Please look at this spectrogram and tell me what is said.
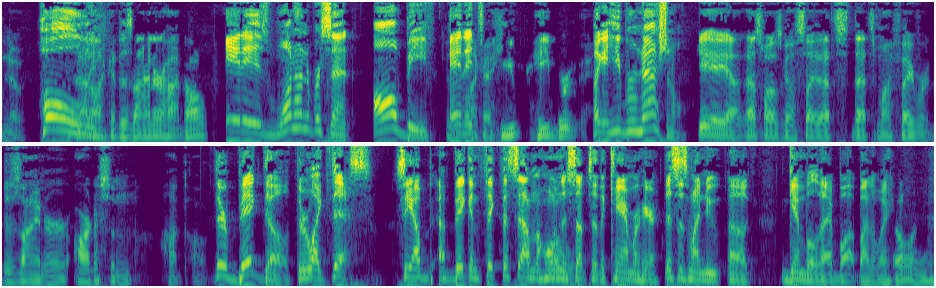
no. Holy! Is that like a designer hot dog? it is 100% all beef, and like it's a Hebrew. like a Hebrew national. Yeah, yeah, yeah. That's what I was going to say. That's that's my favorite designer artisan hot dog. They're big though. They're like this. See how, how big and thick this is? I'm holding this up to the camera here. This is my new uh, gimbal that I bought, by the way. Oh yeah,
